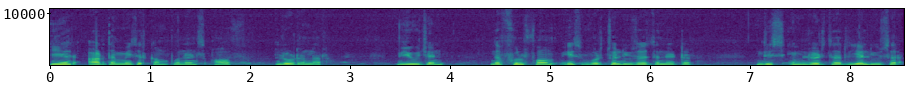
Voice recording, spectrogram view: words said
Here are the major components of LoadRunner. VuGen, the full form is virtual user generator. This emulates the real user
